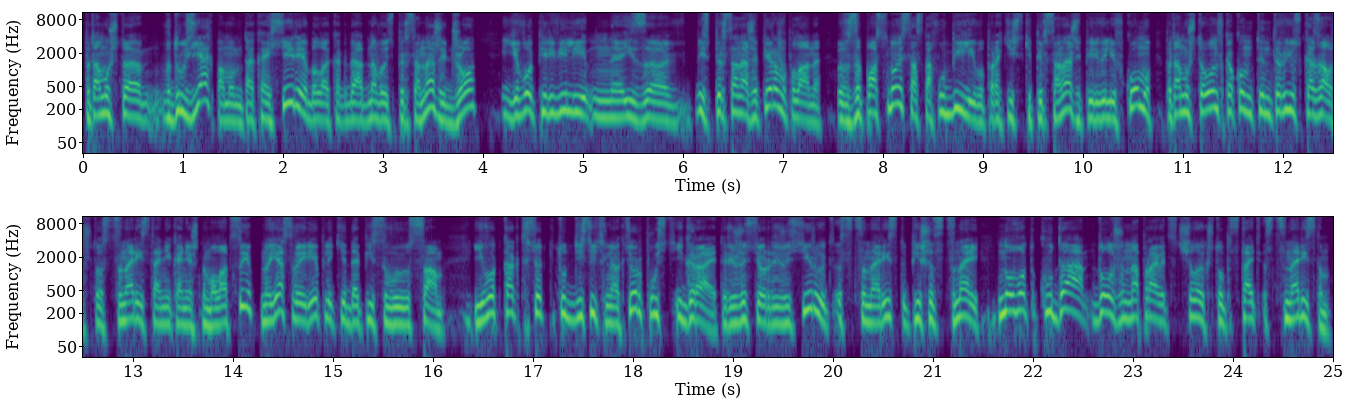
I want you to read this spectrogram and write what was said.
потому что в «Друзьях», по-моему, такая серия была, когда одного из персонажей, Джо, его перевели из, э, из персонажа первого плана в запасной состав, убили его практически персонажа, перевели в кому, потому что он в каком-то интервью сказал, что сценаристы, они, конечно, молодцы, но я свои реплики дописываю сам. И вот как-то все-таки тут действительно актер пусть играет, режиссер режиссирует, сценарист пишет сценарий. Но вот куда должен направиться человек, чтобы стать сценаристом?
